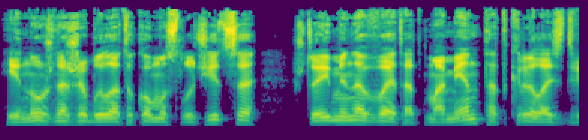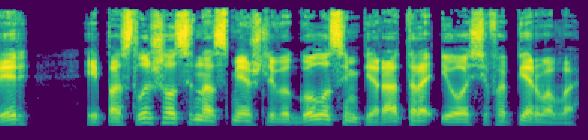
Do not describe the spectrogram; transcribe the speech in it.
И нужно же было такому случиться, что именно в этот момент открылась дверь и послышался насмешливый голос императора Иосифа I.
